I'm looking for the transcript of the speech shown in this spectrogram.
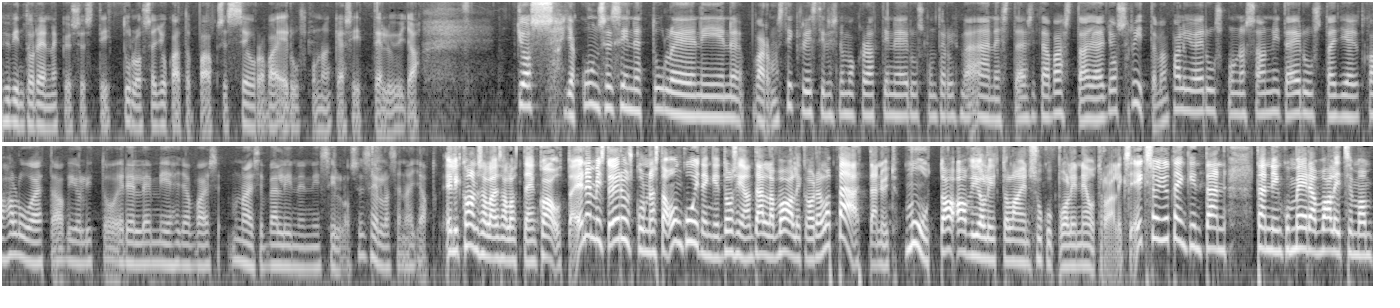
hyvin todennäköisesti tulossa joka tapauksessa seuraava eduskunnan käsittelyyn. Ja jos ja kun se sinne tulee, niin varmasti kristillisdemokraattinen eduskuntaryhmä äänestää sitä vastaan. Ja jos riittävän paljon eduskunnassa on niitä edustajia, jotka haluaa, että avioliitto on edelleen miehen ja naisen välinen, niin silloin se sellaisena jatkuu. Eli kansalaisaloitteen kautta. Enemmistö eduskunnasta on kuitenkin tosiaan tällä vaalikaudella päättänyt muuttaa avioliittolain sukupuolineutraaliksi. Eikö se ole jotenkin tämän, tämän niin kuin meidän valitseman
